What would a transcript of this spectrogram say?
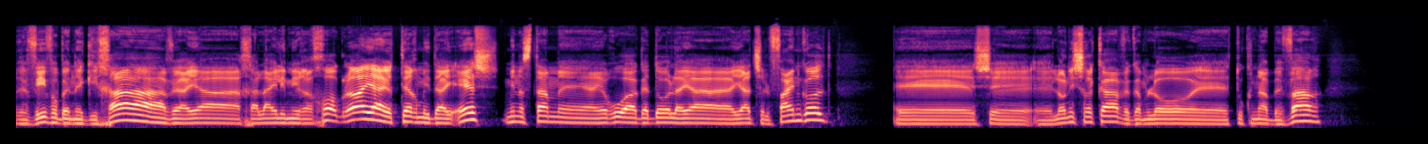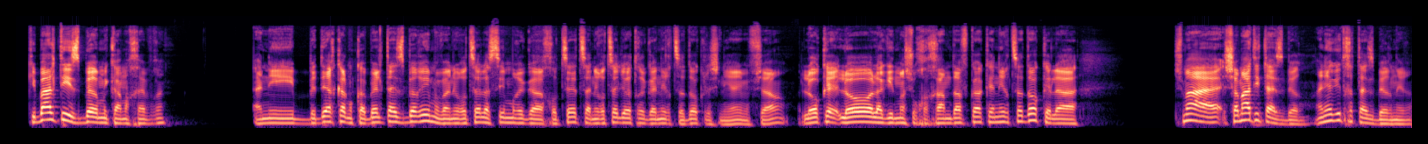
רביבו בנגיחה, והיה חלילי מרחוק, לא היה יותר מדי אש. מן הסתם, אה, האירוע הגדול היה יד של פיינגולד, שלא נשרקה וגם לא תוקנה בVAR. קיבלתי הסבר מכמה חבר'ה. אני בדרך כלל מקבל את ההסברים, אבל אני רוצה לשים רגע חוצץ, אני רוצה להיות רגע ניר צדוק לשנייה, אם אפשר. לא, לא להגיד משהו חכם דווקא כניר צדוק, אלא שמע, שמעתי את ההסבר. אני אגיד לך את ההסבר, ניר.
